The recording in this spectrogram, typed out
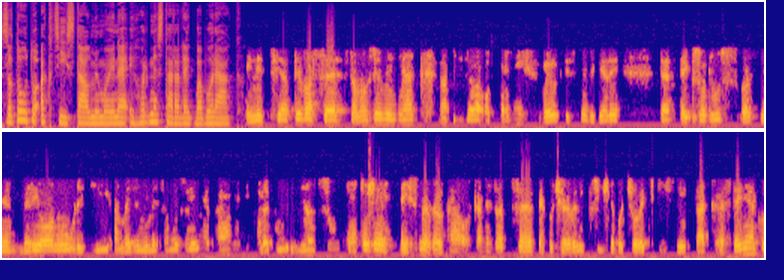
Za touto akcí stál mimo jiné i hornista Radek Baborák. Iniciativa se samozřejmě nějak nabízela od prvních chvil, kdy jsme viděli ten exodus vlastně milionů lidí a mezi nimi samozřejmě právě i kolegů umělců, protože nejsme velká organizace jako Červený kříž nebo Člověk v tísni, tak stejně jako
